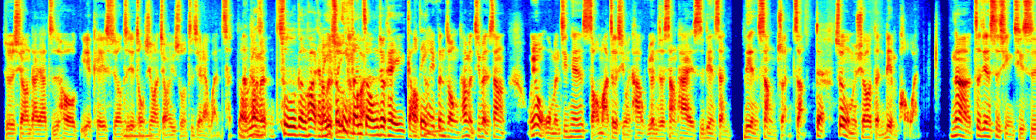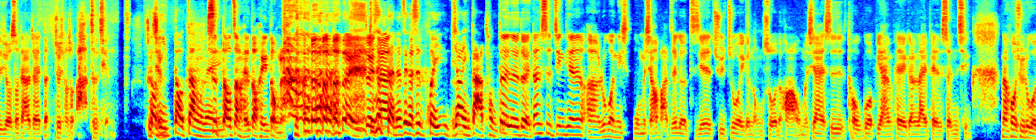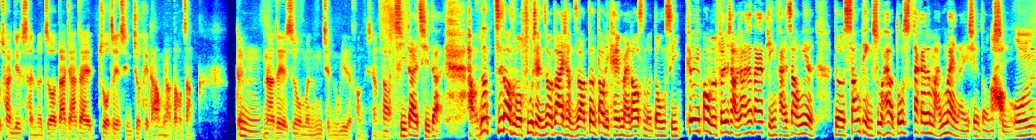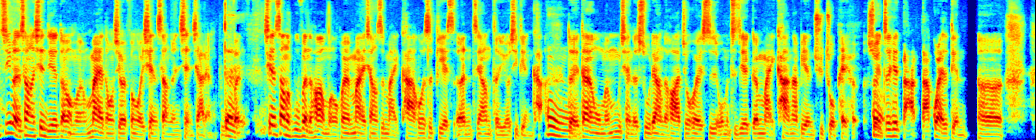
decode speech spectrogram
就是希望大家之后也可以使用这些中心化交易所直接来完成，嗯、那他们速度更快，可能说一分钟就可以搞定。哦、一分钟，他们基本上，因为我们今天扫码这个行为，它原则上它也是链上链上转账，对，所以我们需要等链跑完。那这件事情其实有时候大家就在等，就想说啊，这个钱。到底到账了没？是到账还是到黑洞 了？对，对就是等的这个是会比较一个大痛。对对对，但是今天呃，如果你我们想要把这个直接去做一个浓缩的话，我们现在是透过 B M Pay 跟 Line Pay 的申请。那后续如果串接成了之后，大家在做这件事情就可以达到秒到账。对，嗯，那这也是我们目前努力的方向。好，期待期待。好，那知道怎么付钱之后，大家想知道，但到底可以买到什么东西？可以帮我们分享一下，像大概平台上面的商品数，还有都是大概在买卖哪一些东西？好，我们基本上现阶段我们卖的东西会分为线上跟线下两个部分。对，线上的部分的话，我们会卖像是买卡或者是 PSN 这样的游戏点卡。嗯，对。但我们目前的数量的话，就会是我们直接跟买卡那边去做配合，所以这些打打过来的点，呃，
